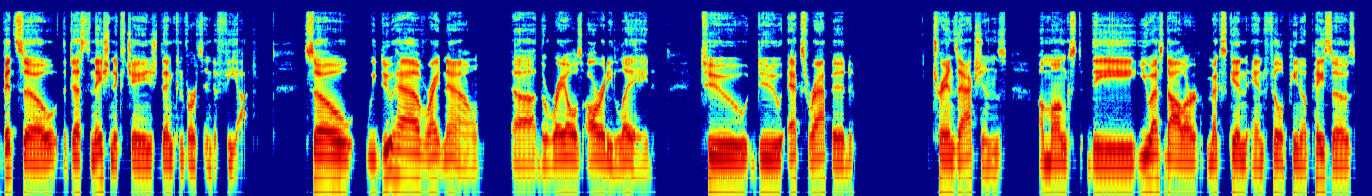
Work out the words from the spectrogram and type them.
Bitso, the destination exchange, then converts into fiat. So we do have right now uh, the rails already laid to do X Rapid transactions amongst the US dollar, Mexican, and Filipino pesos.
